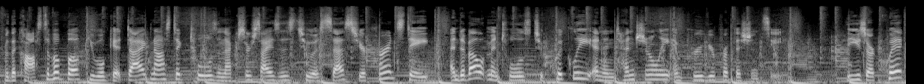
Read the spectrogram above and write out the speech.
For the cost of a book, you will get diagnostic tools and exercises to assess your current state and development tools to quickly and intentionally improve your proficiency. These are quick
